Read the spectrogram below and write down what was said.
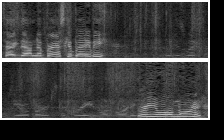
Tagged out in Nebraska, baby. We just went from zero birds to three in one morning. Three in one morning.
